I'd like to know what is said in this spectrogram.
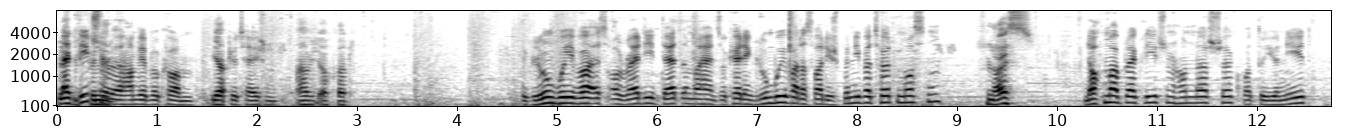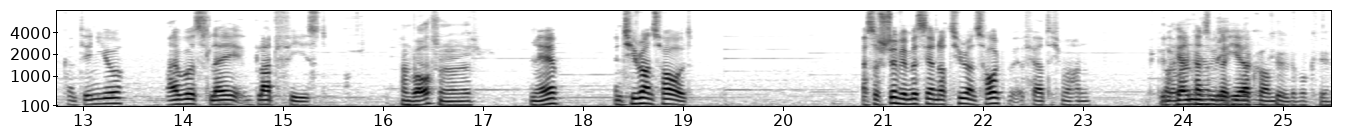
Black Legion haben wir bekommen. Ja. Reputation. Habe ich auch gerade. The Gloomweaver is already dead in my hands. Okay, den Gloomweaver, das war die Spinne, die wir töten mussten. Nice. Nochmal Black Legion 100 Stück. What do you need? Continue. I will slay Blood Feast. Haben wir auch schon, oder nicht? Nee. In Tyrann's Hold. Achso, stimmt, wir müssen ja noch Tyrann's Hold fertig machen. Ich bin Okay, dann kannst du wieder ihn herkommen. gekillt, aber okay.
